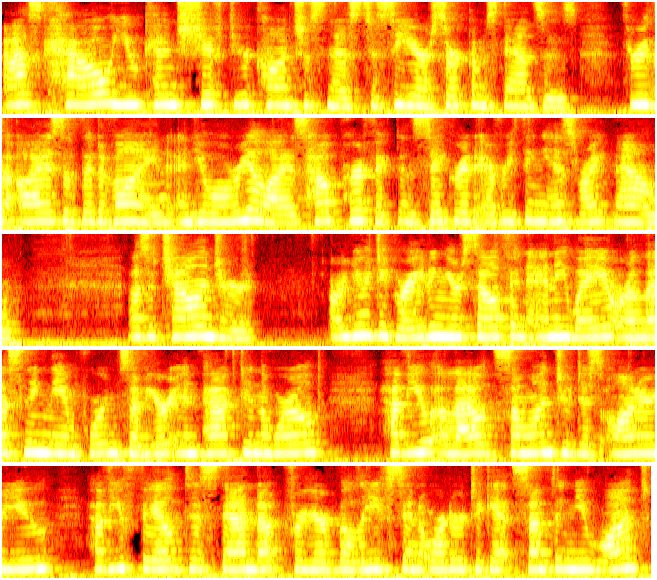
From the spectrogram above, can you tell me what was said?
Ask how you can shift your consciousness to see your circumstances through the eyes of the divine, and you will realize how perfect and sacred everything is right now. As a challenger, are you degrading yourself in any way or lessening the importance of your impact in the world? Have you allowed someone to dishonor you? Have you failed to stand up for your beliefs in order to get something you want?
